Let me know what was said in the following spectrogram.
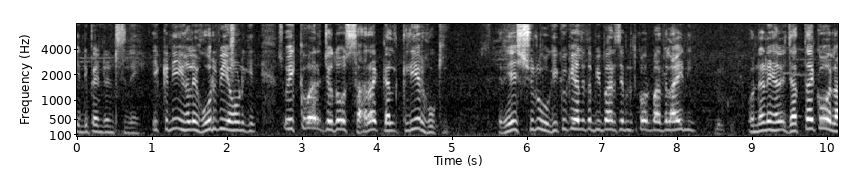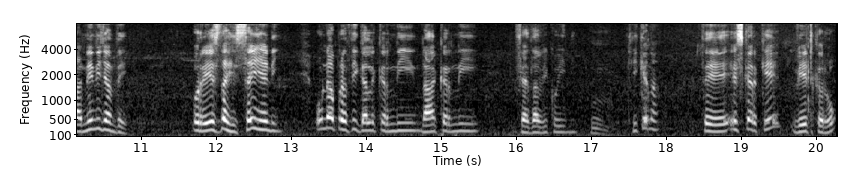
ਇੰਡੀਪੈਂਡੈਂਟਸ ਨੇ। ਇੱਕ ਨਹੀਂ ਹਲੇ ਹੋਰ ਵੀ ਆਉਣਗੇ। ਸੋ ਇੱਕ ਵਾਰ ਜਦੋਂ ਸਾਰਾ ਗੱਲ ਕਲੀਅਰ ਹੋ ਗਈ ਰੇਸ ਸ਼ੁਰੂ ਹੋ ਗਈ ਕਿਉਂਕਿ ਹਲੇ ਤਾਂ ਬੀਬਾ ਸਿਮਰਤ ਕੌਰ ਬਾਦਲ ਆਏ ਨਹੀਂ। ਬਿਲਕੁਲ। ਉਹਨਾਂ ਨੇ ਹਲੇ ਜਦ ਤੱਕ ਉਹ ਐਲਾਨੇ ਨਹੀਂ ਜਾਂਦੇ ਉਹ ਰੇਸ ਦਾ ਹਿੱਸਾ ਹੀ ਹੈ ਨਹੀਂ। ਉਹਨਾਂ ਪ੍ਰਤੀ ਗੱਲ ਕਰਨੀ ਨਾ ਕਰਨੀ ਫਾਇਦਾ ਵੀ ਕੋਈ ਨਹੀਂ। ਠੀਕ ਹੈ ਨਾ? ਤੇ ਇਸ ਕਰਕੇ ਵੇਟ ਕਰੋ।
